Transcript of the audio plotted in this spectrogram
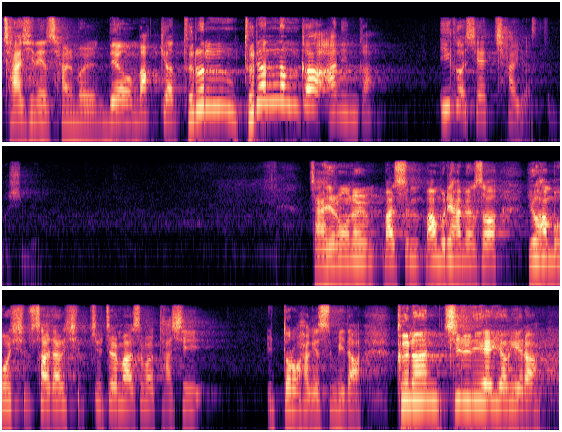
자신의 삶을 내어 맡겨 들은, 들었는가 아닌가? 이것의 차이였던 것입니다. 자 여러분 오늘 말씀 마무리하면서 요한복음 14장 17절 말씀을 다시 읽도록 하겠습니다. 그는 진리의 영이라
